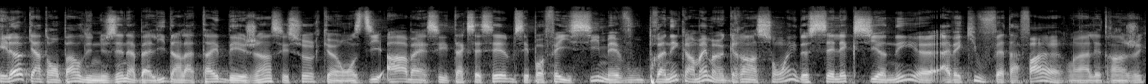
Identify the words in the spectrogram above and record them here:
Et là, quand on parle d'une usine à Bali, dans la tête des gens, c'est sûr qu'on se dit ah ben c'est accessible, c'est pas fait ici, mais vous prenez quand même un grand soin de sélectionner euh, avec qui vous faites affaire là, à l'étranger.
